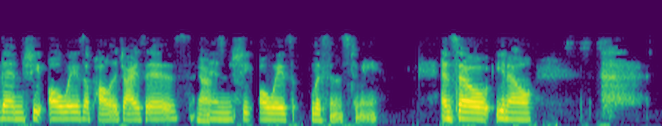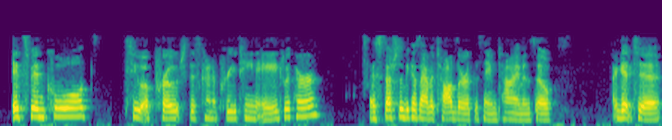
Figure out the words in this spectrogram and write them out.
then she always apologizes yes. and she always listens to me. And so, you know, it's been cool to approach this kind of preteen age with her, especially because I have a toddler at the same time. And so I get to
